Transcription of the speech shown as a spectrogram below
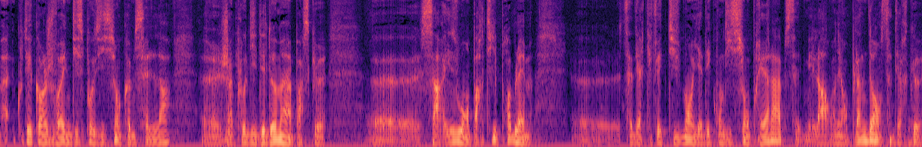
Bah, Écoutez, quand je vois une disposition comme celle-là, euh, j'applaudis des deux mains parce que euh, ça résout en partie le problème. Euh, c'est-à-dire qu'effectivement, il y a des conditions préalables, mais là, on est en plein dedans. C'est-à-dire que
